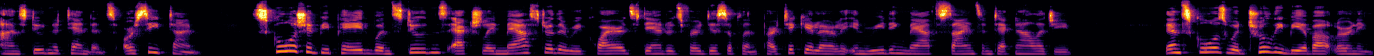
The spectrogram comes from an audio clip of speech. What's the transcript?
on student attendance or seat time. School should be paid when students actually master the required standards for a discipline, particularly in reading, math, science, and technology. Then schools would truly be about learning.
